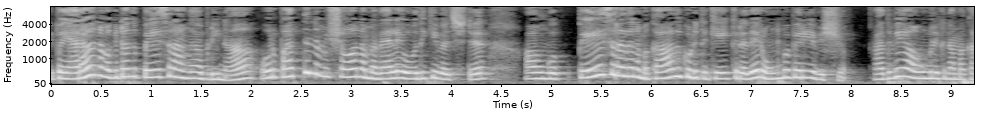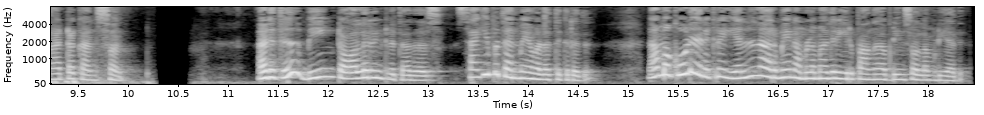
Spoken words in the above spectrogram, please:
இப்போ யாராவது நம்மக்கிட்ட வந்து பேசுகிறாங்க அப்படின்னா ஒரு பத்து நிமிஷம் நம்ம வேலையை ஒதுக்கி வச்சுட்டு அவங்க பேசுகிறத நம்ம காது கொடுத்து கேட்குறதே ரொம்ப பெரிய விஷயம். அதுவே அவங்களுக்கு நம்ம காட்டுற கன்சர்ன் அடுத்து பீயிங் டாலரண்ட் வித் அதர்ஸ் சகிப்புத்தன்மையை வளர்த்துக்கிறது. நம்ம கூட இருக்கிற எல்லாருமே நம்மள மாதிரி இருப்பாங்க அப்படின்னு சொல்ல முடியாது.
